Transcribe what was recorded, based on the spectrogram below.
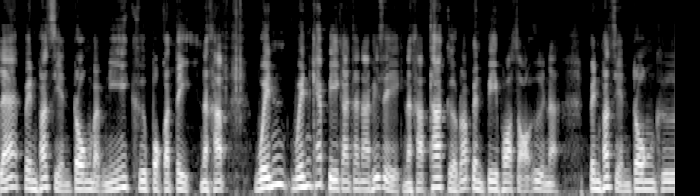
และเป็นพระเศียรตรงแบบนี้คือปกตินะครับ เว้นเว้นแค่ปีการจนาพิเศษนะครับ ถ้าเกิดว่าเป็นปีพศอื่นอะเป็นพระเศียรตรงคือ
